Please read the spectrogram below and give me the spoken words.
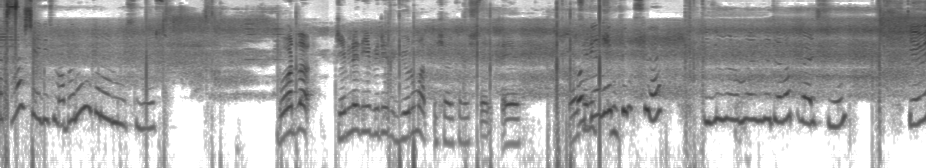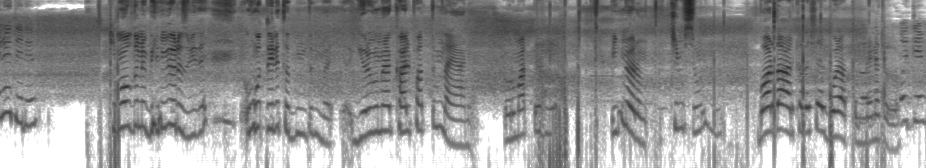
Evet her şeyde şimdi abone neden olmuyorsunuz? Bu arada Cemre diye biri yorum atmış arkadaşlar. Ee, ben O seni Cemre kimse bizim yorumlarımıza cevap versin. Yemin ederim. kim olduğunu bilmiyoruz bir de. Umut beni tanıdım mı? Yorumuna kalp attım da yani. Yorum attı diye. Bilmiyorum. Kimsin? Bu arada arkadaşlar gol attım Beneto'da. O Cemre'yi bugün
